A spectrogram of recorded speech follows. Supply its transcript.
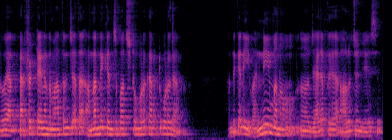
నువ్వు పెర్ఫెక్ట్ అయినంత మాత్రం చేత అందరినీ కించపరచడం కూడా కరెక్ట్ కూడా కాదు. అందుకని ఇవన్నీ మనం జాగ్రత్తగా ఆలోచన చేసి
